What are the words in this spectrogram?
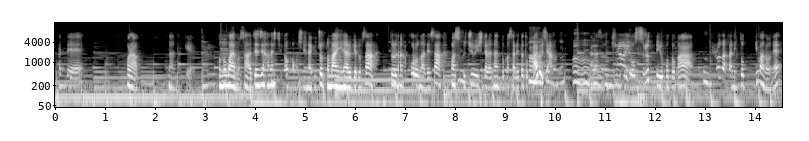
ん。だってほらなんだっけ？この前もさ全然話違うかもしれないけどちょっと前になるけどさそれなんかコロナでさマスク注意したらなんとかされたとかあるじゃん。ん。うんうんうん。だからその注意をするっていうことがうん。世の中にと今のね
